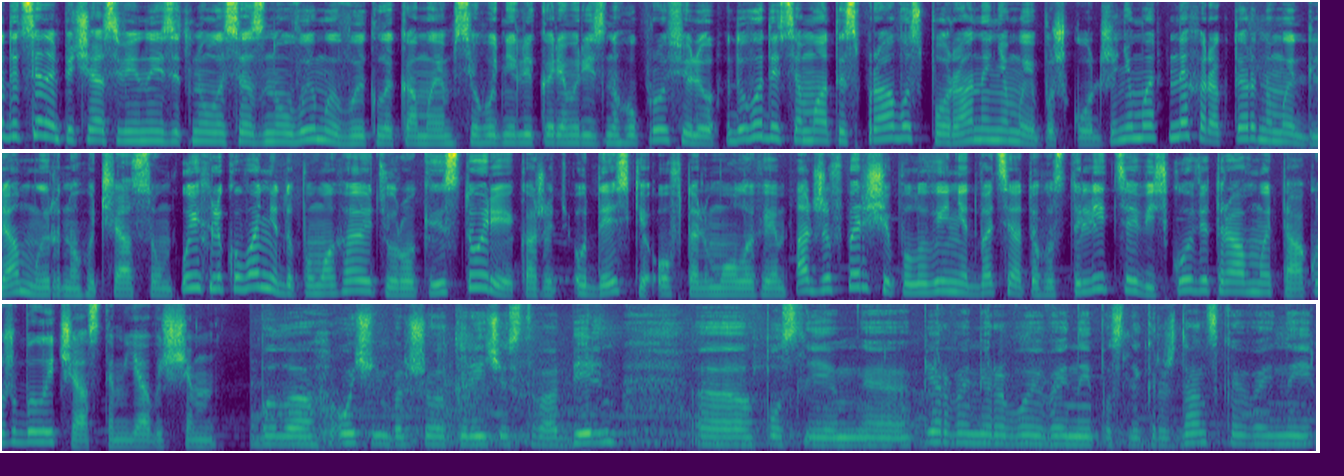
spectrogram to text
Медицина під час війни зіткнулася з новими викликами. Сьогодні лікарям різного профілю доведеться мати справу з пораненнями і пошкодженнями, не характерними для мирного часу. У їх лікуванні допомагають уроки історії, кажуть одеські офтальмологи. Адже в першій половині ХХ століття військові травми також були частим явищем. Было очень большое количество бельм э, после э, Первой мировой войны, после гражданской войны.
